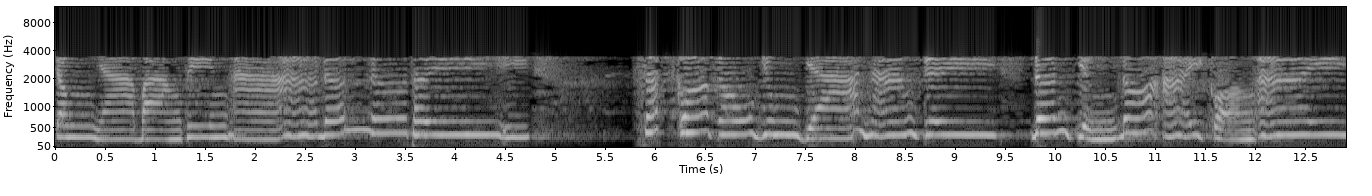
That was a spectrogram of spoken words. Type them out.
trong nhà bàn thiên hạ đến thi. Sách có câu dung giả nan tri, đến chừng đó ai còn ai?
